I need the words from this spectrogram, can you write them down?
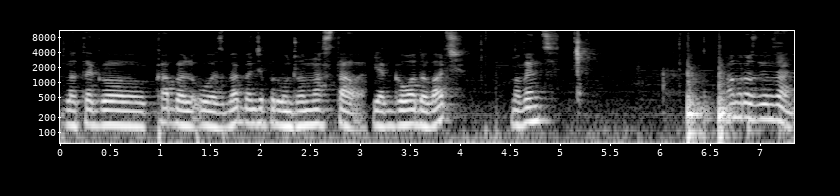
dlatego kabel USB będzie podłączony na stałe. Jak go ładować? No więc mam rozwiązanie.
